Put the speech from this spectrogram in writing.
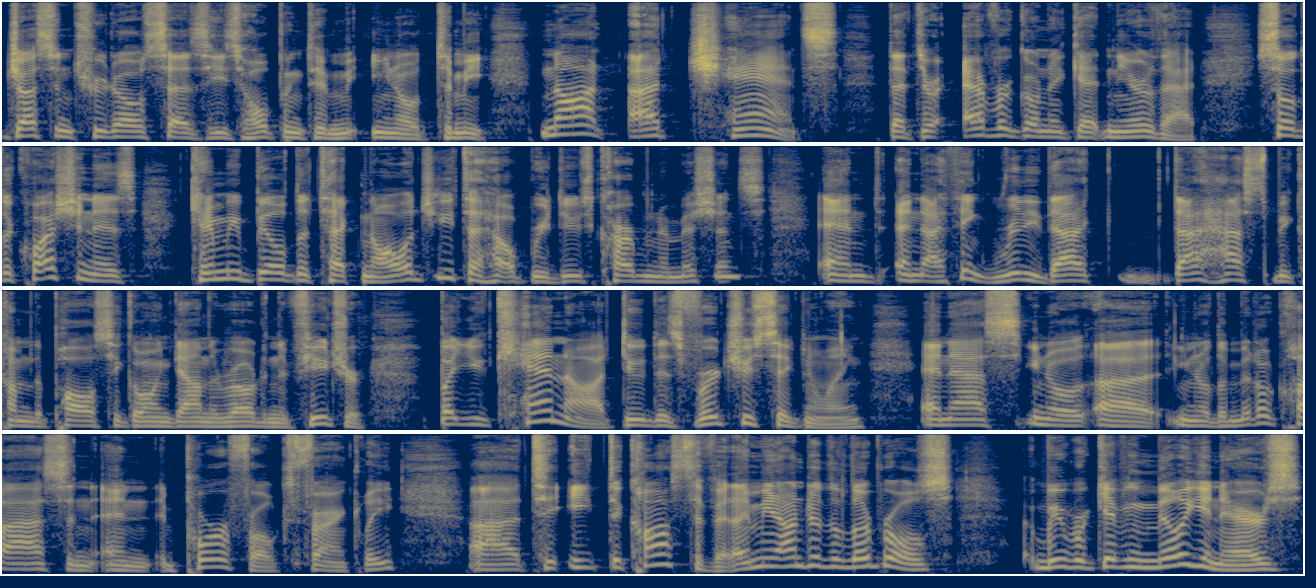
Justin Trudeau says he's hoping to, you know, to meet, not a chance that they're ever going to get near that. So the question is, can we build the technology to help reduce carbon emissions? And and I think really that that has to become the policy going down the road in the future. But you cannot do this virtue signaling and ask, you know, uh, you know, the middle class and and poor folks, frankly, uh, to eat the cost of it. I mean, under the Liberals, we were giving millionaires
